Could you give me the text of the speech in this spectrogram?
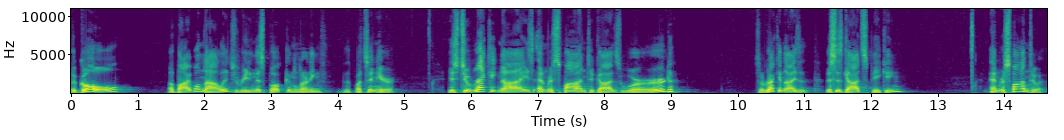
The goal of Bible knowledge, reading this book and learning what's in here, is to recognize and respond to God's Word. So recognize that this is God speaking and respond to it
